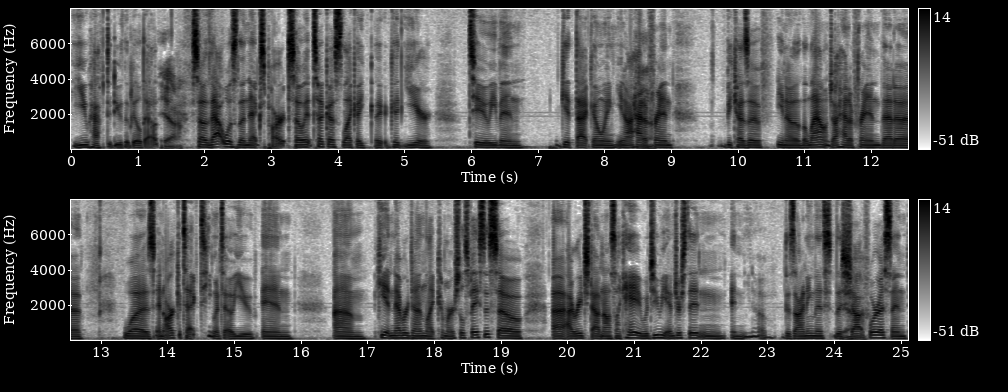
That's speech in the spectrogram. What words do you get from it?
you have to do the build out. yeah, So that was the next part. So it took us like a, a good year to even get that going. You know, I had Yeah. a friend because of, you know, the lounge. I had a friend that uh, was an architect. He went to OU and um, he had never done like commercial spaces. So uh, I reached out and I was like, hey, would you be interested in, in you know, designing this, this Yeah. shop for us? And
